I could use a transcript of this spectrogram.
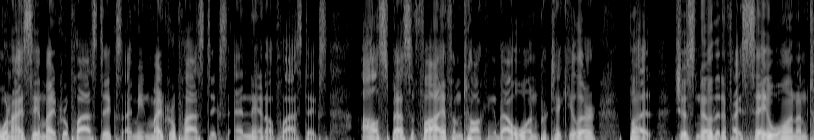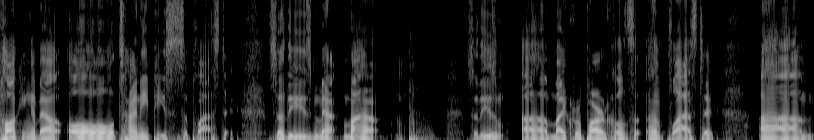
when I say microplastics, I mean microplastics and nanoplastics. I'll specify if I'm talking about one particular, but just know that if I say one, I'm talking about all tiny pieces of plastic. So these ma- so these uh, microparticles of plastic um,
